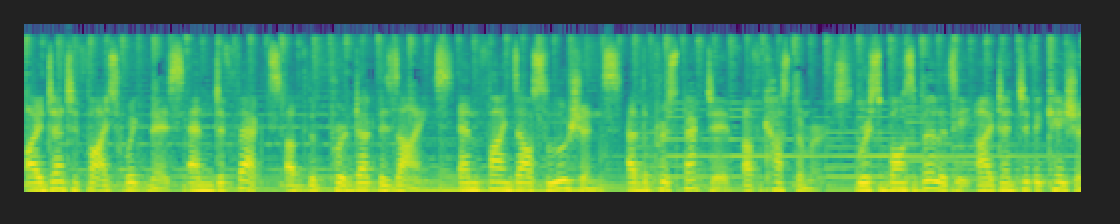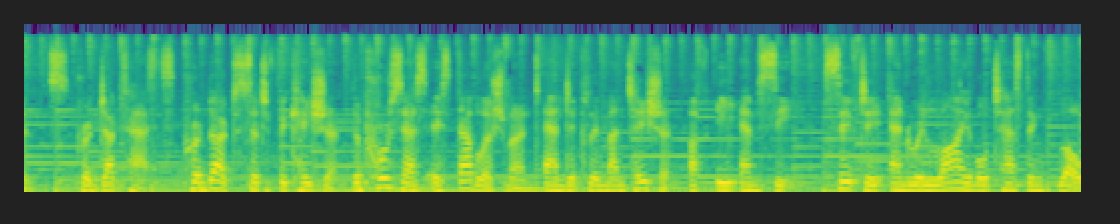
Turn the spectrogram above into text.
identifies weakness and defects of the product designs, and finds out solutions at the perspective of customers. Responsibility identifications, product tests, product certification, the process establishment and implementation of EMC, safety and reliable testing flow,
